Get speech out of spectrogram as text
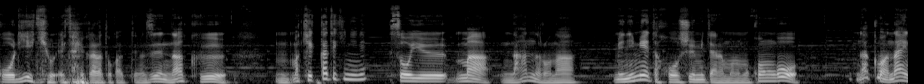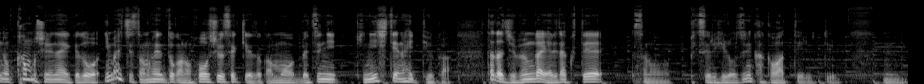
こう利益を得たいからとかっていうのは全然なく、うんまあ、結果的にねそういうまあなんだろうな目に見えた報酬みたいなものも今後なくはないのかもしれないけどいまいちその辺とかの報酬設計とかも別に気にしてないっていうかただ自分がやりたくてそのピクセルヒーローズに関わっているっていう、うん、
